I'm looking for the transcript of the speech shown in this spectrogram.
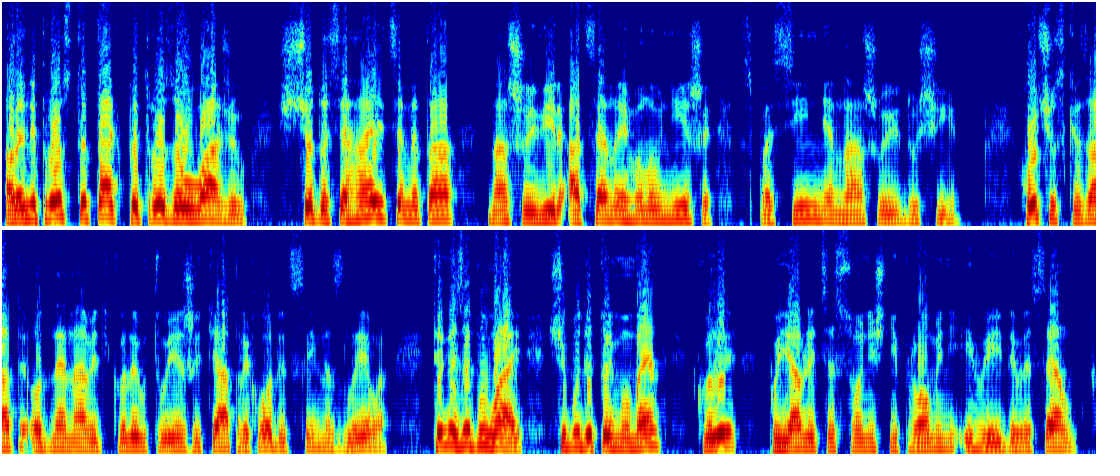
Але не просто так Петро зауважив, що досягається мета нашої віри, а це найголовніше спасіння нашої душі. Хочу сказати одне, навіть коли в твоє життя приходить сильна злива, ти не забувай, що буде той момент, коли появляться сонячні промені і вийде веселка.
